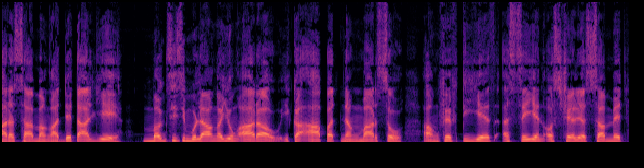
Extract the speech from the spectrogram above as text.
Para sa mga detalye, magsisimula ngayong araw, ikaapat ng Marso, ang 50th ASEAN-Australia Summit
